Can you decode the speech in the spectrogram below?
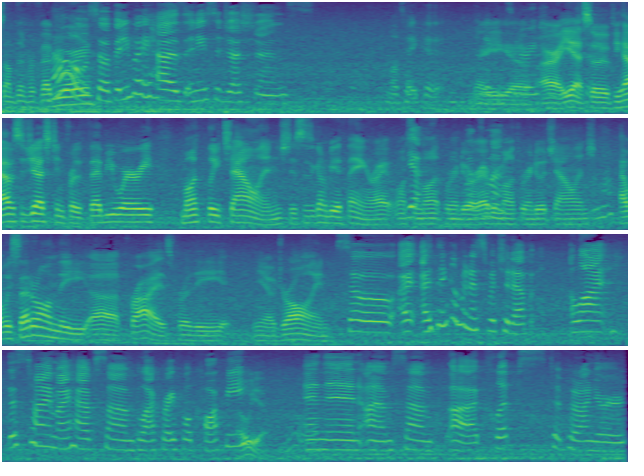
something for February? No, so if anybody has any suggestions, we'll take it. There into you go. All consideration. right, yeah. So if you have a suggestion for the February monthly challenge, this is going to be a thing, right? Once Yeah, a month, we're going to do it. once a Every month. month, we're going to do a challenge. Mhm. Have we settled on the uh, prize for the you know drawing? So I, I think I'm going to switch it up a lot. This time I have some Black Rifle coffee. Oh yeah. And then um, some uh, clips to put on your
